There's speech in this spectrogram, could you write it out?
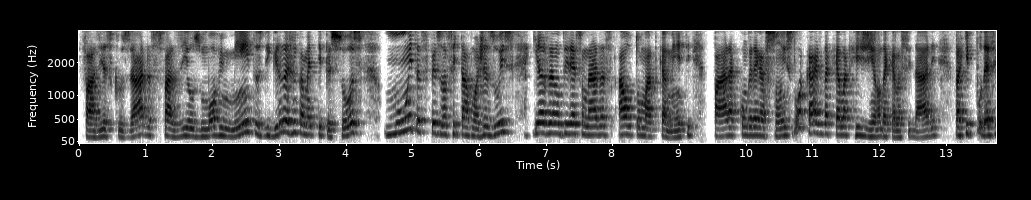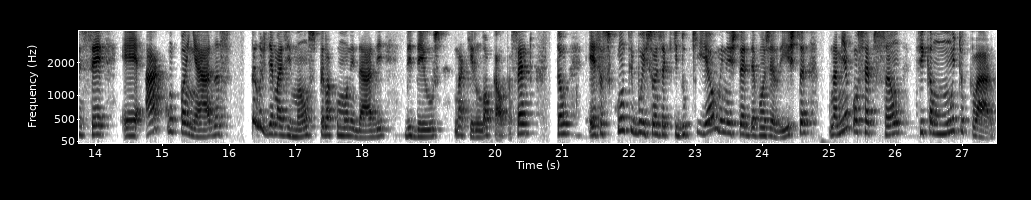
Fazia as cruzadas, fazia os movimentos de grande ajuntamento de pessoas. Muitas pessoas aceitavam a Jesus e elas eram direcionadas automaticamente para congregações locais daquela região, daquela cidade, para que pudessem ser é, acompanhadas pelos demais irmãos, pela comunidade de Deus naquele local, tá certo? Então, essas contribuições aqui do que é o ministério de evangelista, na minha concepção, fica muito claro.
